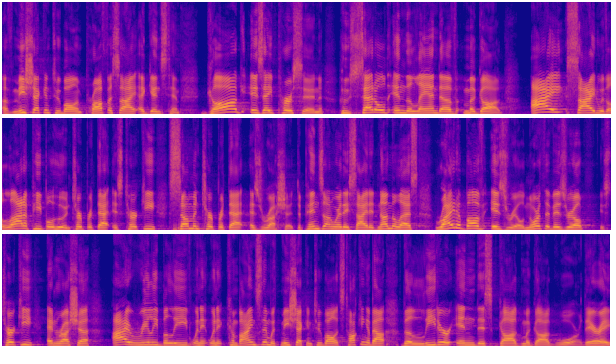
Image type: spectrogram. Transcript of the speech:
of Meshech and Tubal, and prophesy against him. Gog is a person who settled in the land of Magog. I side with a lot of people who interpret that as Turkey. Some interpret that as Russia. It depends on where they sided. Nonetheless, right above Israel, north of Israel, is Turkey and Russia. I really believe when it, when it combines them with Meshech and Tubal, it's talking about the leader in this Gog Magog war. They're a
